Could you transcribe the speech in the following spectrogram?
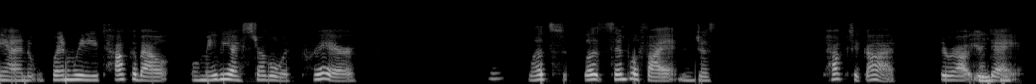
And when we talk about, well, maybe I struggle with prayer, let's let's simplify it and just talk to God throughout your hmm day.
